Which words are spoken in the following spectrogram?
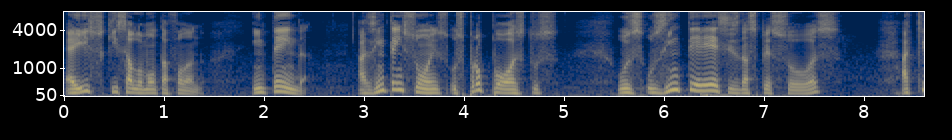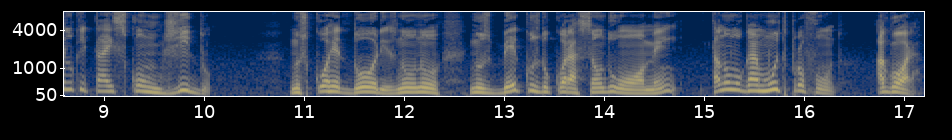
É isso que Salomão está falando. Entenda as intenções, os propósitos, os, os interesses das pessoas, aquilo que está escondido nos corredores, no, no, nos becos do coração do homem, está num lugar muito profundo. Agora,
